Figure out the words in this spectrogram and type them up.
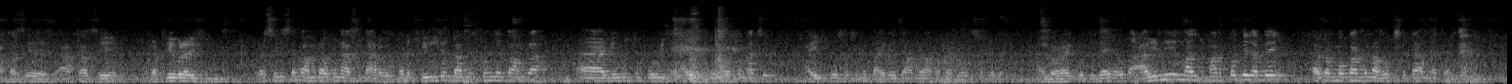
আঠাশে আঠাশে ফেব্রুয়ারি সেই হিসাবে আমরা ওখানে আসি না। আর ওখানে ফিল্ডে তাদের সঙ্গে তো আমরা যেহেতু পুলিশ, আইন প্রশাসন আছে, আইন প্রশাসনের বাইরে তো আমরা হঠাৎ সঙ্গে লড়াই করতে যাই। ওটা আইনি মার- মারফতে যাতে একটা মোকাবেলা হোক, সেটা আমরা যাদের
